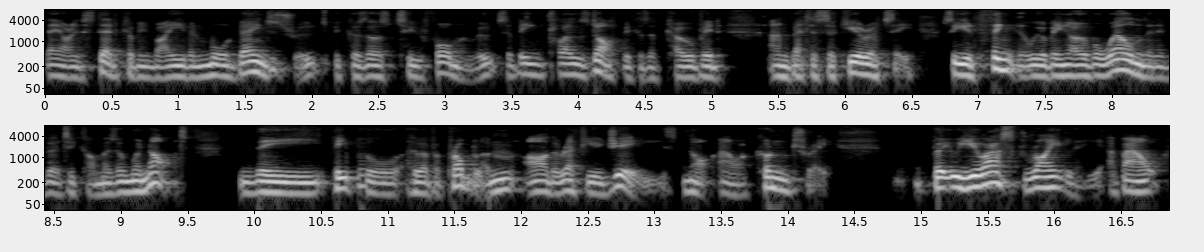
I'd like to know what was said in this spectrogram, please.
they are instead coming by even more dangerous routes because those two former routes are being closed off because of COVID and better security. So you'd think that we were being overwhelmed in inverted commas, and we're not. The people who have a problem are the refugees, not our country. But you asked rightly about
